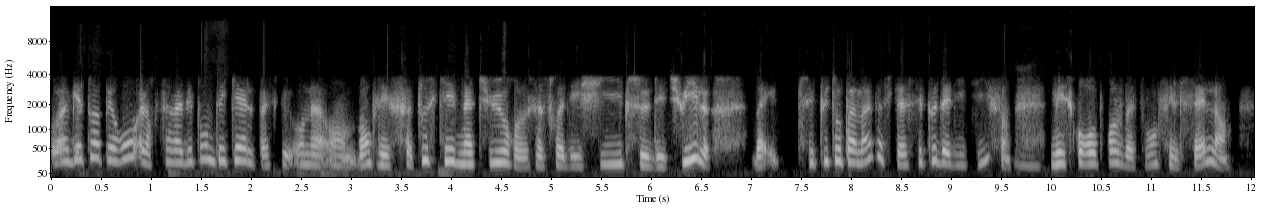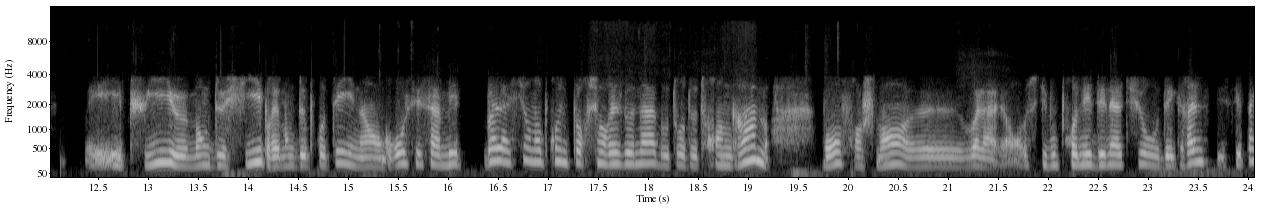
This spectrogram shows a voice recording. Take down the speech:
un gâteau apéro, alors ça va dépendre desquels, parce que on a, les, tout ce qui est nature, euh, ça soit des chips, des tuiles, bah, c'est plutôt pas mal parce qu'il y a assez peu d'additifs. Mais ce qu'on reproche bah, souvent, c'est le sel. Et puis, euh, manque de fibres et manque de protéines. hein. En gros, c'est ça. Mais voilà, si on en prend une portion raisonnable autour de 30 grammes, bon, franchement, euh, voilà, Alors, si vous prenez des natures ou des graines, c'est pas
